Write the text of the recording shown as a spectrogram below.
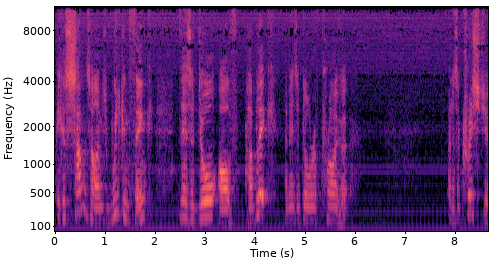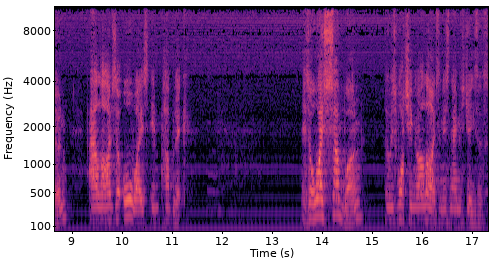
Because sometimes we can think there's a door of public and there's a door of private. And as a Christian, our lives are always in public. There's always someone who is watching our lives, and his name is Jesus.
